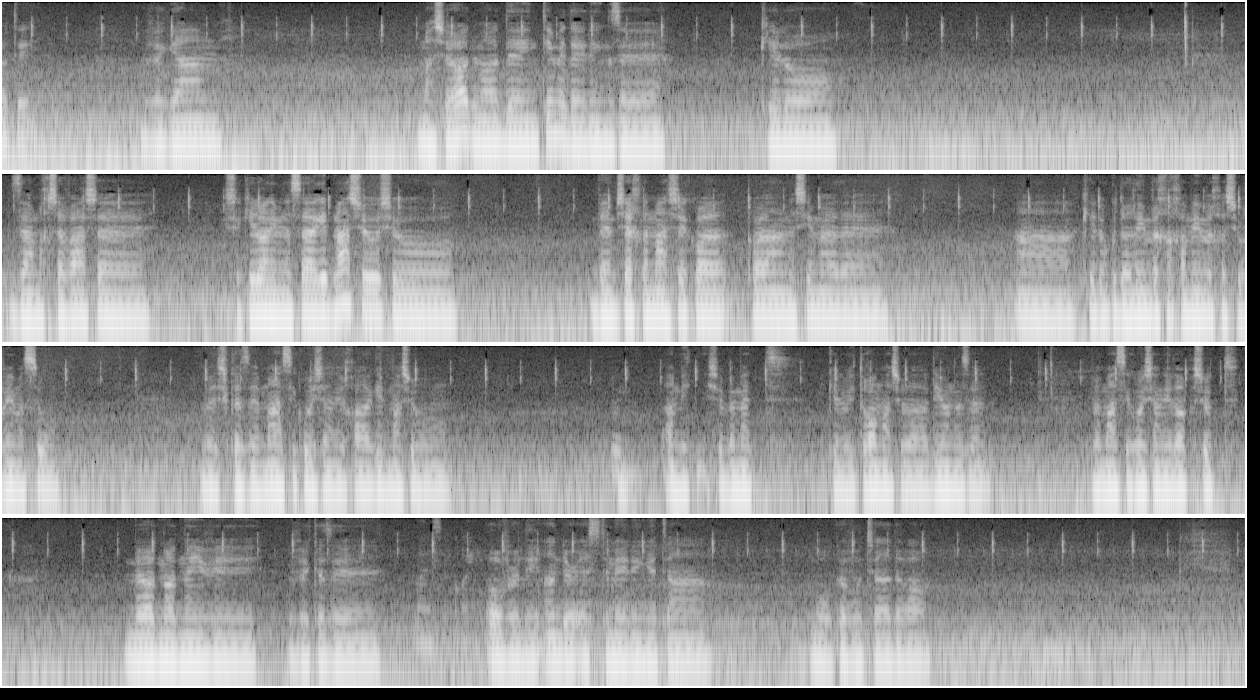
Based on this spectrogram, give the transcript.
אותי, וגם מה שעוד מאוד intimidating זה כאילו זה המחשבה ש... שכאילו אני מנסה להגיד משהו שהוא בהמשך למה שכל כל האנשים האלה, הכאילו גדולים וחכמים וחשובים עשו. ויש כזה, מה הסיכוי שאני יכולה להגיד משהו אמיתי, שבאמת, כאילו, יתרום משהו לדיון הזה, ומה הסיכוי שאני לא פשוט מאוד מאוד נאיבי וכזה מה הסיכוי? overly underestimating את המורכבות של הדבר.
